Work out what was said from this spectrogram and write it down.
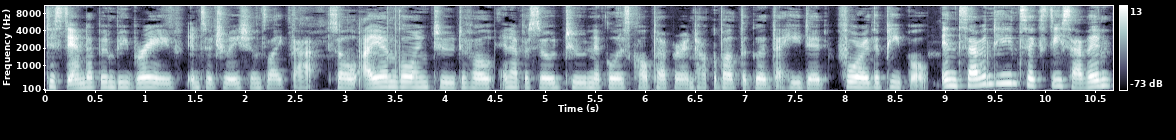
to stand up and be brave in situations like that. So I am going to devote an episode to Nicholas Culpeper and talk about the good that he did for the people. In 1767,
